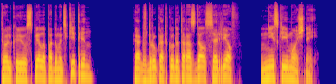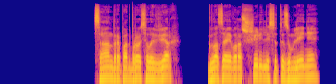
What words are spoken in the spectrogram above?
Только и успела подумать Китрин, как вдруг откуда-то раздался рев, низкий и мощный. Сандра подбросила вверх, Глаза его расширились от изумления.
